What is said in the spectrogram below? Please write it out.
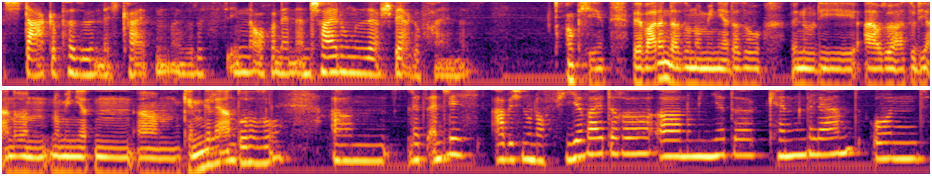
starke Persönlichkeiten. Also dass es ihnen auch in den Entscheidungen sehr schwer gefallen ist. Okay, wer war denn da so nominiert? Also wenn du die, also hast du die anderen Nominierten ähm, kennengelernt oder so? Ähm, letztendlich habe ich nur noch vier weitere äh, Nominierte kennengelernt und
